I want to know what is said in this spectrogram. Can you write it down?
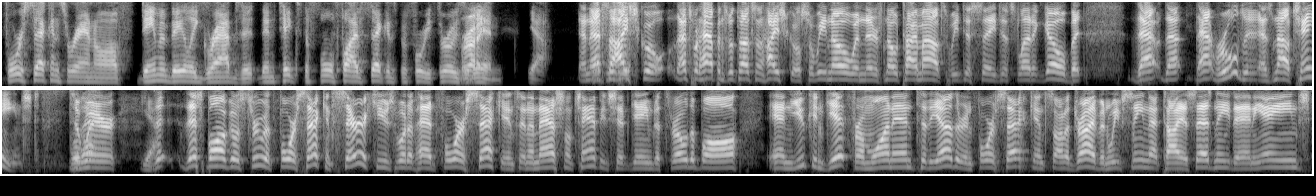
four seconds ran off. Damon Bailey grabs it, then takes the full five seconds before he throws Right. it in. Yeah, And that's, That's high school. That's what happens with us in high school. So we know when there's no timeouts, we just say just let it go. But that that that rule has now changed to Well, that- where yeah. th- this ball goes through with four seconds. Syracuse would have had four seconds in a national championship game to throw the ball, and you can get from one end to the other in four seconds on a drive. And we've seen that Tyus Edney, Danny Ainge.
